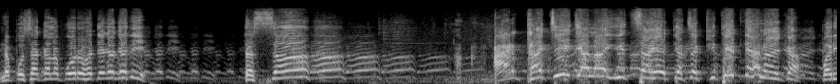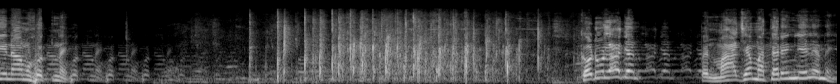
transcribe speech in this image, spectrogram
नपुसकाला पोर होते का कधी? तस अर्थाची ज्याला इच्छा आहे त्याचं किती ज्ञान आहे का? परिणाम होत नाही. कडू लागन पण माझ्या म्हाताऱ्याने नेलं नाही.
